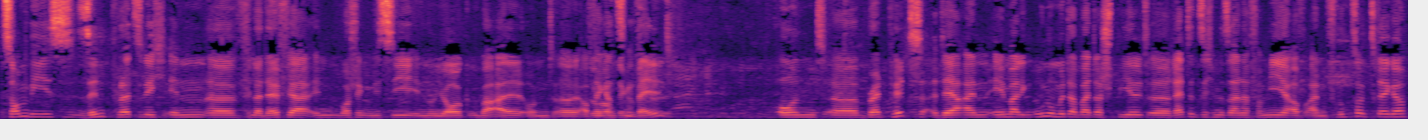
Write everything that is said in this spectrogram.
Zombies sind plötzlich in äh, Philadelphia, in Washington DC, in New York, überall und äh, auf so der ganzen auf der Welt. Welt. Und äh, Brad Pitt, der einen ehemaligen UNO-Mitarbeiter spielt, äh, rettet sich mit seiner Familie auf einen Flugzeugträger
